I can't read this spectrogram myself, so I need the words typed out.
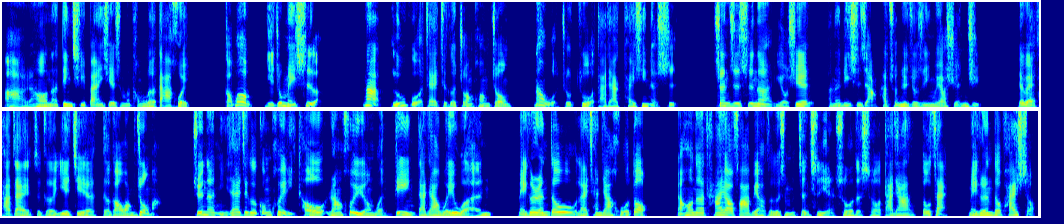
啊，然后呢，定期办一些什么同乐大会，搞不好也就没事了。那如果在这个状况中，那我就做大家开心的事，甚至是呢，有些可能理事长他纯粹就是因为要选举，对不对？他在这个业界德高望重嘛，所以呢，你在这个工会里头让会员稳定，大家维稳，每个人都来参加活动，然后呢，他要发表这个什么正式演说的时候，大家都在，每个人都拍手。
